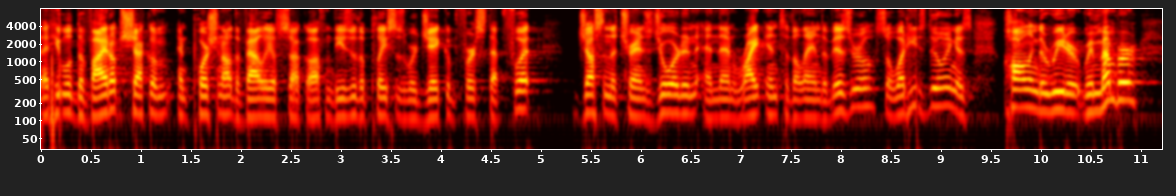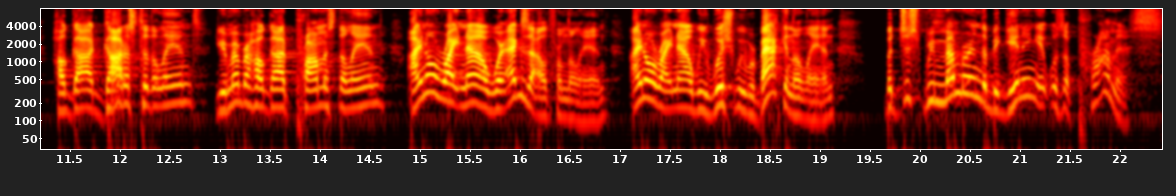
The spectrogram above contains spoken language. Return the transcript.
that he will divide up Shechem and portion out the valley of Succoth. And these are the places where Jacob first stepped foot, just in the Transjordan, and then right into the land of Israel. So what he's doing is calling the reader, remember how God got us to the land? You remember how God promised the land? I know right now we're exiled from the land. I know right now we wish we were back in the land, but just remember in the beginning, it was a promise.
